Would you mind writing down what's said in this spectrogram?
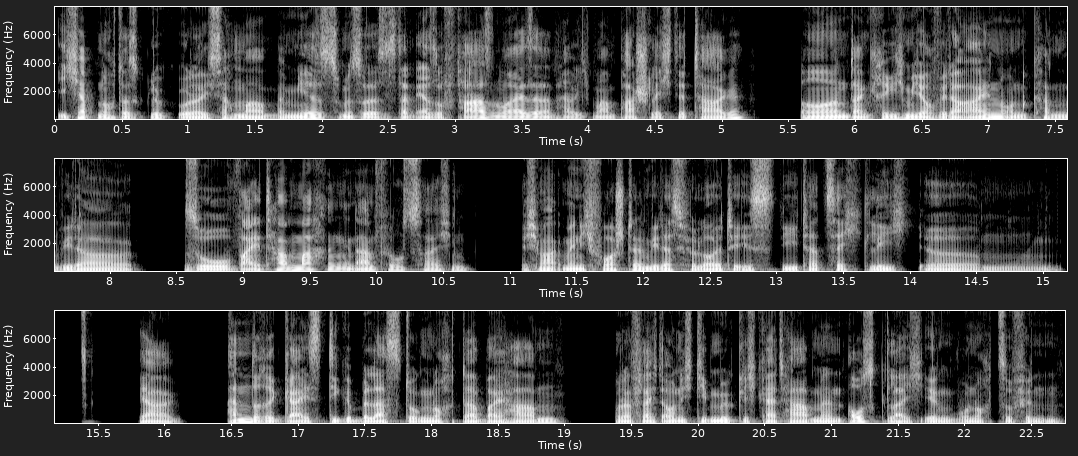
ich habe noch das Glück, oder ich sag mal, bei mir ist es zumindest so, dass es dann eher so phasenweise, dann habe ich mal ein paar schlechte Tage und dann kriege ich mich auch wieder ein und kann wieder so weitermachen, in Anführungszeichen. Ich mag mir nicht vorstellen, wie das für Leute ist, die tatsächlich ähm, ja andere geistige Belastungen noch dabei haben oder vielleicht auch nicht die Möglichkeit haben, einen Ausgleich irgendwo noch zu finden.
